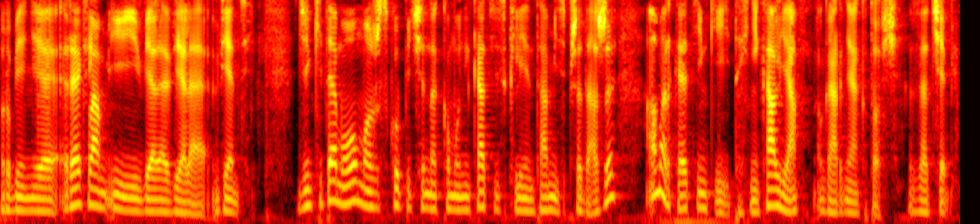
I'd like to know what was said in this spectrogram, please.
robienie reklam i wiele, wiele więcej. Dzięki temu możesz skupić się na komunikacji z klientami sprzedaży, a marketing i technikalia ogarnia ktoś za ciebie.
